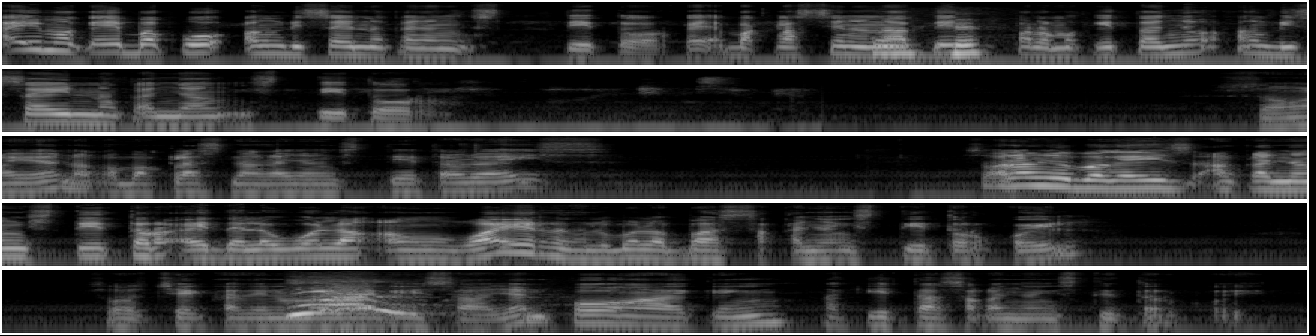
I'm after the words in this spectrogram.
ay magkaiba po ang design ng kanyang stator. Kaya baklasin na natin para makita nyo ang design ng kanyang stator. So ngayon, nakabaklas na kanyang stator guys. So alam nyo ba guys, ang kanyang stator ay dalawa lang ang wire na lumalabas sa kanyang stator coil. So check natin mga guys ha. Yan po ang aking nakita sa kanyang stator coil.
